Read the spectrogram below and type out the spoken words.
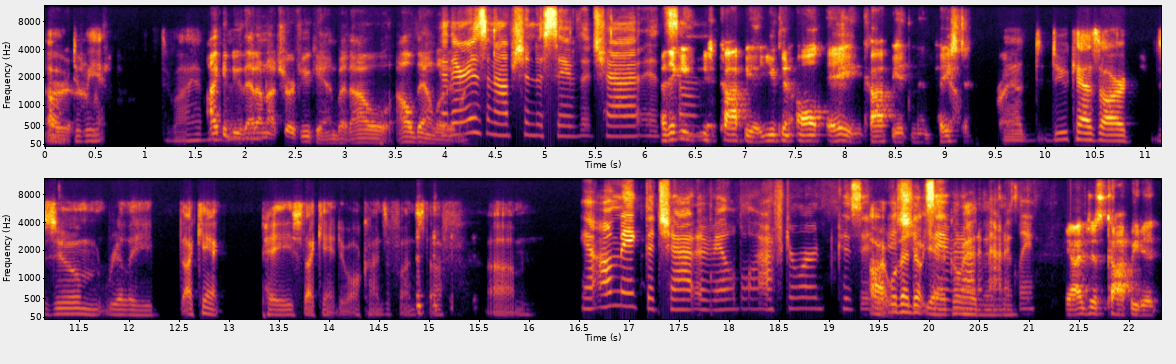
Oh, Or- do we, do I have? I can do that. I'm not sure if you can, but I'll, I'll download Yeah, it. there is an option to save the chat. I think you um, can just copy it. You can Alt A and copy it and then paste it. Uh, D- Duke has our Zoom really, I can't paste, I can't do all kinds of fun stuff. Um, Yeah, I'll make the chat available afterward because it, All right, well it then should don't- yeah, save go it ahead then, then. automatically. Yeah, I just copied it,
